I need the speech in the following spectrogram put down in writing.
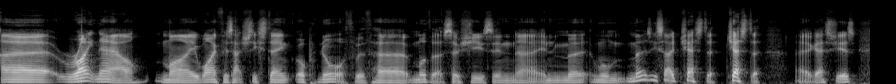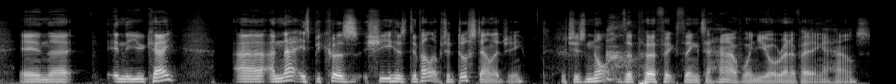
uh, right now, my wife is actually staying up north with her mother, so she's in uh, in Mer- well, Merseyside, Chester, Chester, I guess she is in uh, in the UK, uh, and that is because she has developed a dust allergy, which is not the perfect thing to have when you're renovating a house.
